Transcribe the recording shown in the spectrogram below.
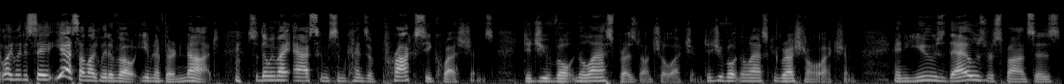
likely to say, yes, I'm likely to vote, even if they're not. so then we might ask them some kinds of proxy questions. Did you vote in the last presidential election? Did you vote in the last congressional election? And use those responses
